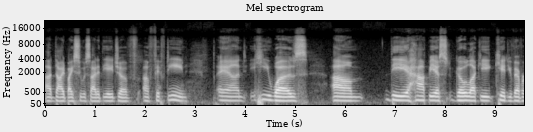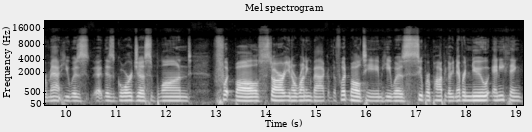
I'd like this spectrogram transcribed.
uh, died by suicide at the age of, of 15, and he was um, the happiest go lucky kid you've ever met. He was uh, this gorgeous blonde football star, you know, running back of the football team. He was super popular. He never knew anything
